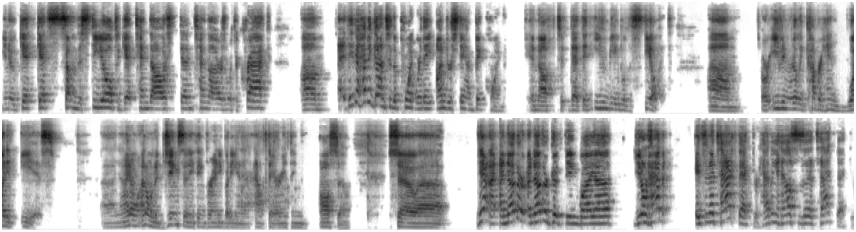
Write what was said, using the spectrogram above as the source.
you know get get something to steal to get ten dollars ten dollars worth of crack. Um, they haven't gotten to the point where they understand Bitcoin enough to, that they'd even be able to steal it, um, or even really comprehend what it is. Uh, I don't I don't want to jinx anything for anybody in, out there, anything also. So uh, yeah, another another good thing why uh, you don't have it. It's an attack vector. Having a house is an attack vector.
